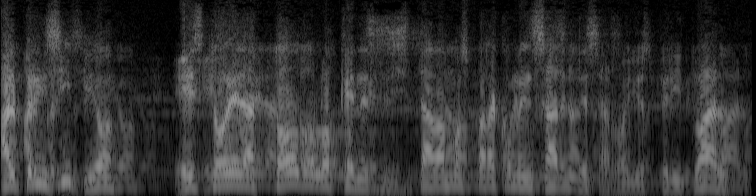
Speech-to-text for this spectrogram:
Al principio, esto era todo lo que necesitábamos para comenzar el desarrollo espiritual,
